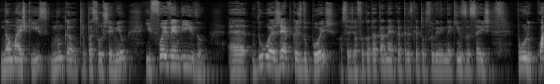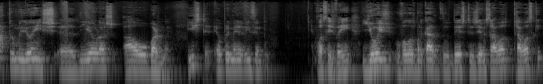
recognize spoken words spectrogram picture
não mais que isso, nunca ultrapassou os 100 mil, e foi vendido Uh, duas épocas depois, ou seja, ele foi contratado na época 13-14, foi vendido na 15-16 por 4 milhões uh, de euros ao Burnley. Isto é o primeiro exemplo que vocês veem e hoje o valor de mercado deste James Trawoski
